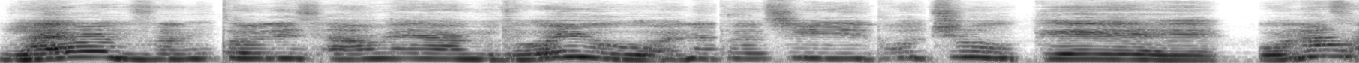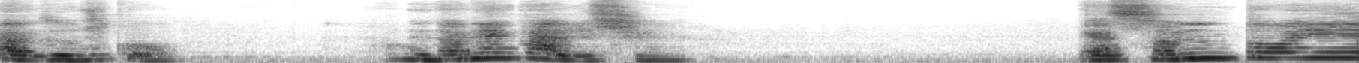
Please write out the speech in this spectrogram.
લાવ્યો સંતોની સામે આમ જોયું અને પછી પૂછ્યું કે કોના સાધુ છો તમે કાલે છે? કે સંતોએ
